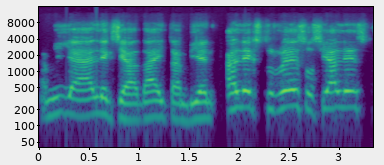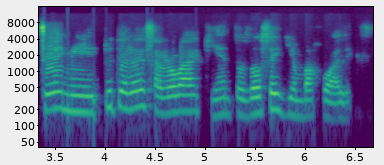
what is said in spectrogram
a mí ya Alex y a Dai también. Alex, tus redes sociales. Sí, mi Twitter es arroba 512-Alex.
